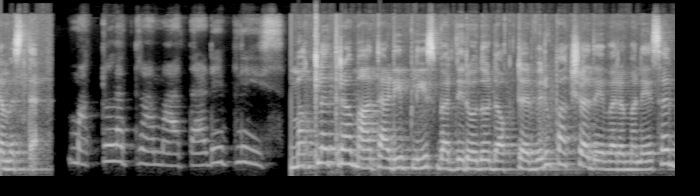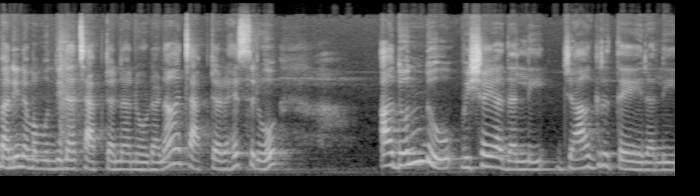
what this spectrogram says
ನಮಸ್ತೆ. ಮಕ್ಕಳ ಹತ್ರ ಮಾತಾಡಿ ಪ್ಲೀಸ್ ಮಕ್ಕಳ ಹತ್ರ ಮಾತಾಡಿ ಪ್ಲೀಸ್ ಬರ್ದಿರೋದು ಡಾಕ್ಟರ್ ವಿರೂಪಾಕ್ಷ ದೇವರ ಮನೆ. ಸರ್ ಬನ್ನಿ ನಮ್ಮ ಮುಂದಿನ ಚಾಪ್ಟರ್ನ ನೋಡೋಣ. ಚಾಪ್ಟರ್ ಹೆಸರು ಅದೊಂದು ವಿಷಯದಲ್ಲಿ ಜಾಗೃತೆ ಇರಲಿ.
